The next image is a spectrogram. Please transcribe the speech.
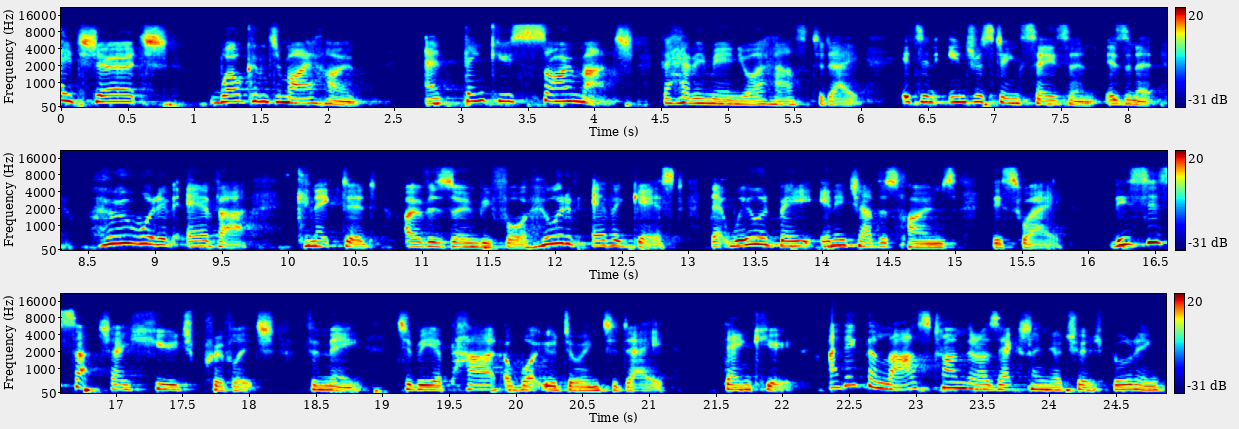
Hey, church, welcome to my home. And thank you so much for having me in your house today. It's an interesting season, isn't it? Who would have ever connected over Zoom before? Who would have ever guessed that we would be in each other's homes this way? This is such a huge privilege for me to be a part of what you're doing today. Thank you. I think the last time that I was actually in your church building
